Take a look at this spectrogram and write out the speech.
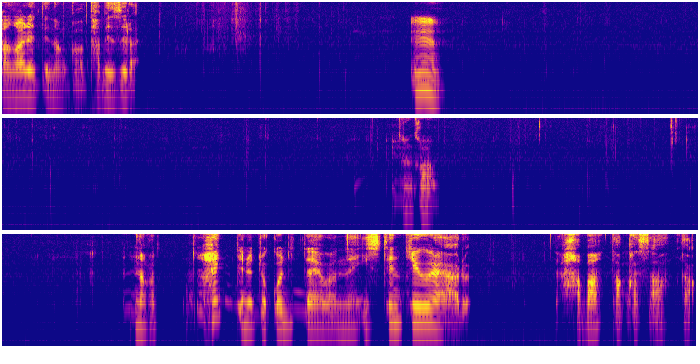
剥がれてなんか食べづらい。うん。なんかなんか入ってるとこ自体はね1センチぐらいある。幅？高さが。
